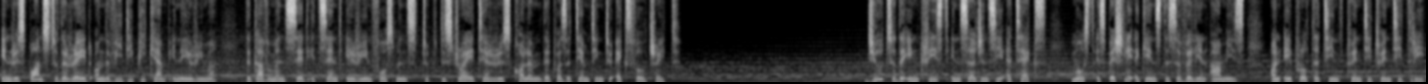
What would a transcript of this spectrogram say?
In response to the raid on the VDP camp in Aorema, the government said it sent air reinforcements to destroy a terrorist column that was attempting to exfiltrate. Due to the increased insurgency attacks, most especially against the civilian armies, on April 13, 2023,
